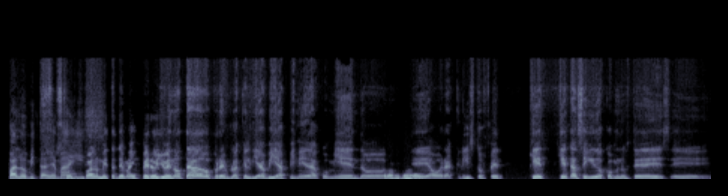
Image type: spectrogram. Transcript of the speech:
palomita de son maíz. palomitas de maíz. Pero yo he notado, por ejemplo, aquel día vi a Pineda comiendo, eh, ahora Christopher. ¿Qué, ¿Qué tan seguido comen ustedes eh,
